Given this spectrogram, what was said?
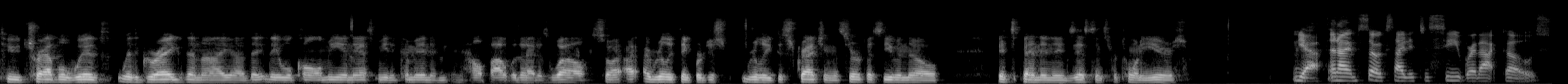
to travel with with Greg, then I uh, they they will call me and ask me to come in and, and help out with that as well. So I, I, really think we're just really just scratching the surface, even though it's been in existence for 20 years. Yeah, and I'm so excited to see where that goes.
